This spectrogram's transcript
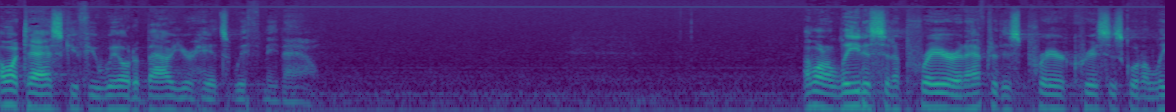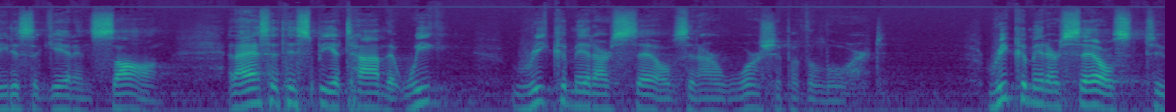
I want to ask you, if you will, to bow your heads with me now. I want to lead us in a prayer, and after this prayer, Chris is going to lead us again in song. And I ask that this be a time that we recommit ourselves in our worship of the Lord. Recommit ourselves to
